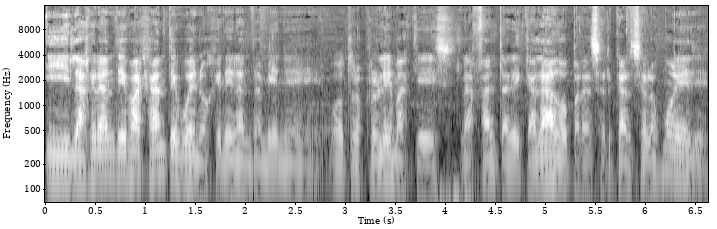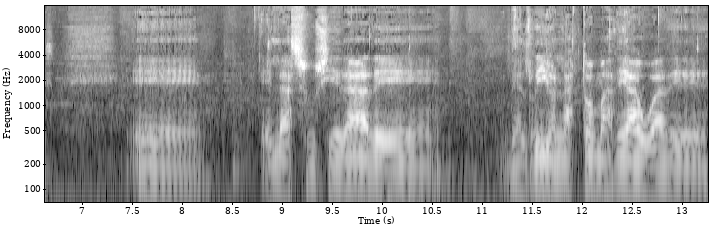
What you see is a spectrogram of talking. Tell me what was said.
Y las grandes bajantes, bueno, generan también otros problemas, que es la falta de calado para acercarse a los muelles, la suciedad de- del río en las tomas de agua de,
